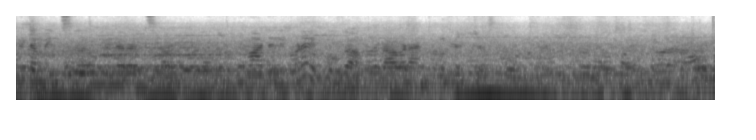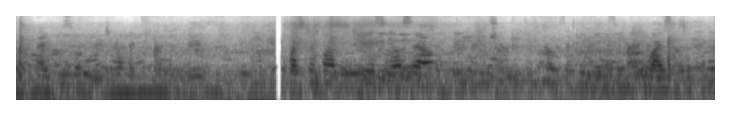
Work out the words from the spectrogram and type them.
విటమిన్స్ మినరల్స్ వాటిని కూడా ఎక్కువగా రావడానికి హెల్ప్ చేస్తుంది thank you so much for explain first of all introduce yourself voice చెప్పండి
